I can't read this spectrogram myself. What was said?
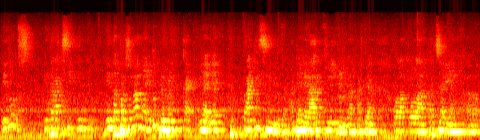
Itu interaksi interpersonalnya itu benar-benar kayak ya, ya tradisi gitu kan. Ada hierarki gitu kan ada pola-pola kerja yang uh,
